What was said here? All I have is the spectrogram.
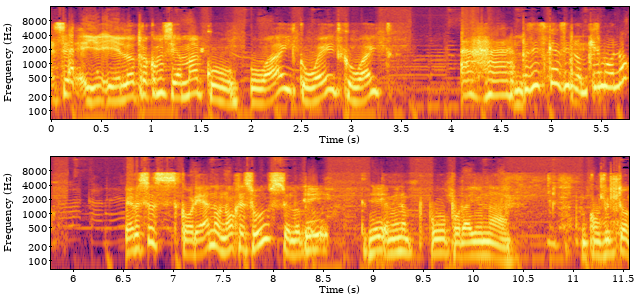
Ese, y, y el otro, ¿cómo se llama? Ku- Kuwait, Kuwait, Kuwait. Ajá, pues es casi lo mismo, ¿no? Pero eso es coreano, ¿no, Jesús? El otro. Sí, sí. También hubo por ahí una, un conflicto.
